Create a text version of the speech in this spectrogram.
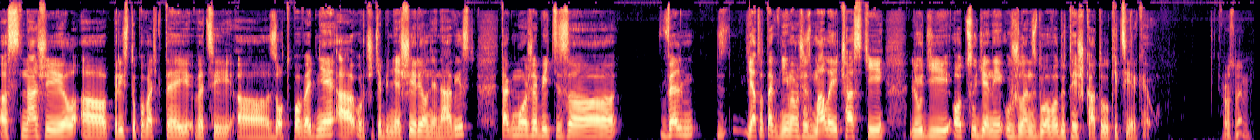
uh, snažil uh, pristupovať k tej veci uh, zodpovedne a určite by nešíril nenávisť, tak môže byť z veľmi ja to tak vnímam, že z malej časti ľudí odsudení už len z dôvodu tej škatulky církev. Rozumiem.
